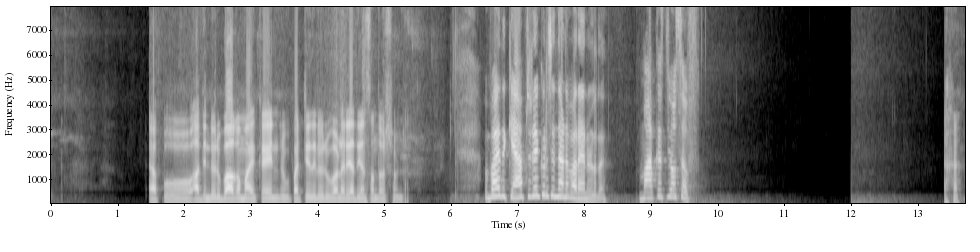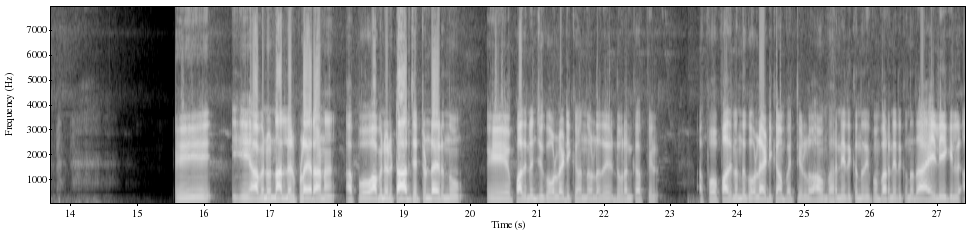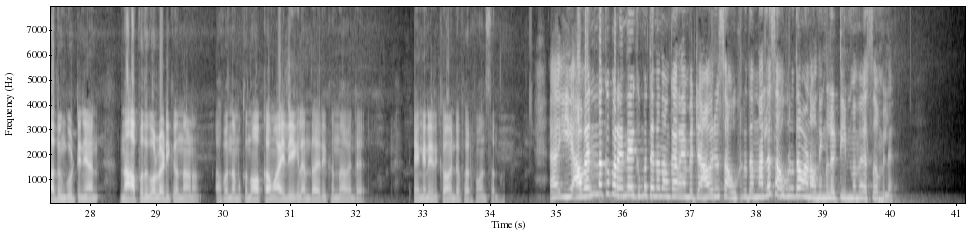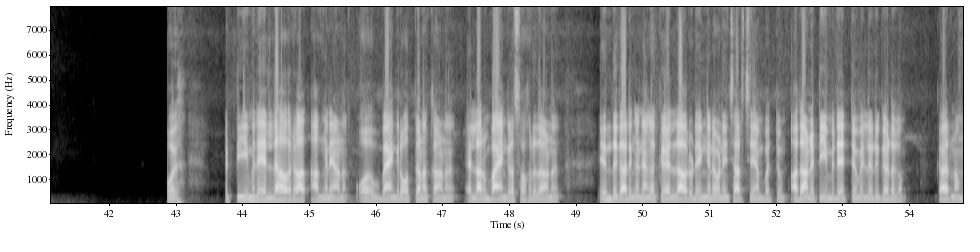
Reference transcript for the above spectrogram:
അപ്പോൾ അതിന്റെ ഒരു ഭാഗമായി കഴിഞ്ഞ് പറ്റിയതിൽ ഒരു വളരെയധികം സന്തോഷമുണ്ട്. ഉബൈദ് ക്യാപ്റ്റനെ കുറിച്ച് എന്താണ് പറയാനുള്ളത്? Marcus Joseph. ഈ ഈ അവനൊരു നല്ലൊരു പ്ലെയറാണ്. അപ്പോൾ അവനൊരു ടാർഗറ്റ് ഉണ്ടായിരുന്നു. ഈ പതിനഞ്ച് ഗോൾ അടിക്കുക എന്നുള്ളത് ഡുറൻ കപ്പിൽ. അപ്പോൾ പതിനൊന്ന് ഗോൾ അടിക്കാൻ പറ്റുള്ളൂ അവൻ പറഞ്ഞിരിക്കുന്നത് ഇപ്പം പറഞ്ഞിരിക്കുന്നത് ഐ ലീഗിൽ അതും കൂട്ടി ഞാൻ നാൽപ്പത് ഗോൾ അടിക്കുമെന്നാണ്. അപ്പം നമുക്ക് നോക്കാം ഐ ലീഗിൽ എന്തായിരിക്കുന്നു അവന്റെ എങ്ങനെ ഇരിക്കും അവന്റെ പെർഫോമൻസ് എന്ന് ഈ അവൻ എന്നൊക്കെ പറയുന്ന കേൾക്കുമ്പോൾ തന്നെ നമുക്ക് അറിയാൻ പറ്റും ആ ഒരു സൗഹൃദം നല്ല സൗഹൃദമാണോ നിങ്ങൾ ടീം മെമ്പേഴ്സ് തമ്മിൽ ടീമിലെ എല്ലാവരും അങ്ങനെയാണ്. ഭയങ്കര ഒത്തിണക്കാണ് എല്ലാവരും ഭയങ്കര സൗഹൃദമാണ്. എന്ത് കാര്യങ്ങൾ ഞങ്ങൾക്ക് എല്ലാവരോടും എങ്ങനെ വേണമെങ്കിൽ ചർച്ച ചെയ്യാൻ പറ്റും. അതാണ് ടീമിന്റെ ഏറ്റവും വലിയൊരു ഘടകം. കാരണം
